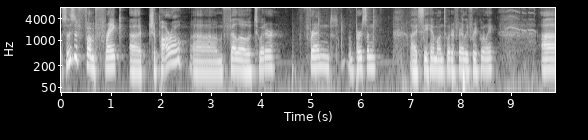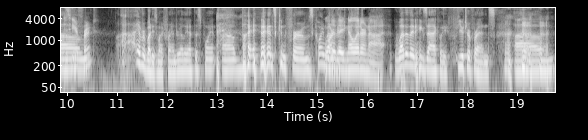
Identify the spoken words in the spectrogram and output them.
so this is from Frank uh, Chaparro, um, fellow Twitter friend or person. I see him on Twitter fairly frequently. Is he a Um, friend? Uh, everybody's my friend, really, at this point. Uh, Binance confirms coin Whether market they know it or not. whether they exactly future friends. Um,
